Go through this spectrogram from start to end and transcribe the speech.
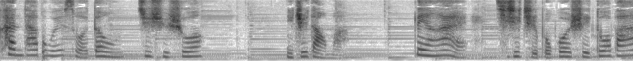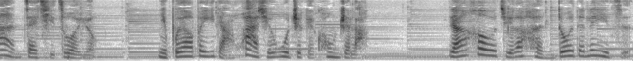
看他不为所动，继续说：“你知道吗？恋爱其实只不过是多巴胺在起作用，你不要被一点化学物质给控制了。”然后举了很多的例子，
